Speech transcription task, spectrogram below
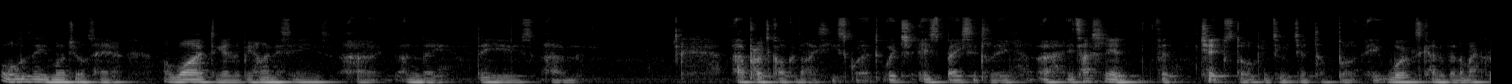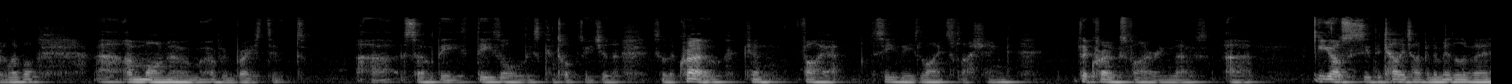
all of these modules here are wired together behind the scenes, uh, and they they use um, a protocol called IC squared, which is basically uh, it's actually for chips talking to each other, but it works kind of at a macro level. Uh, Monome have embraced it. Uh, so these these all these can talk to each other. So the crow can fire, see these lights flashing. The crow's firing those. Uh, you also see the teletype in the middle of it.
